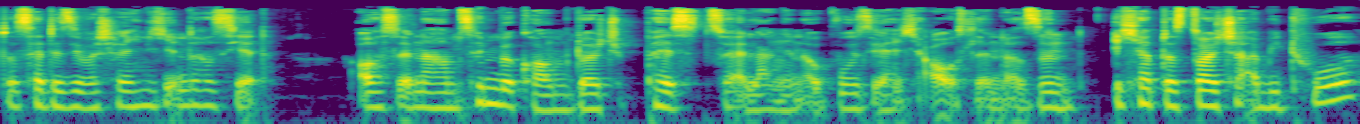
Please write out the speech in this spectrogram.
das hätte sie wahrscheinlich nicht interessiert. Ausländer haben es hinbekommen, deutsche Pässe zu erlangen, obwohl sie eigentlich Ausländer sind. Ich habe das deutsche Abitur,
